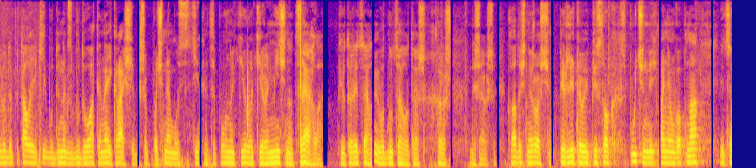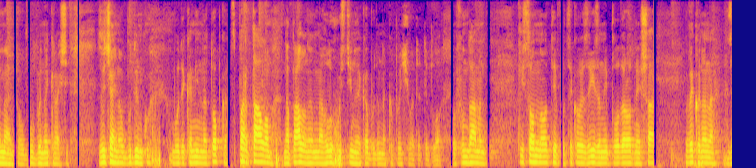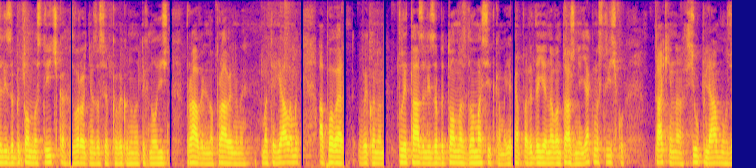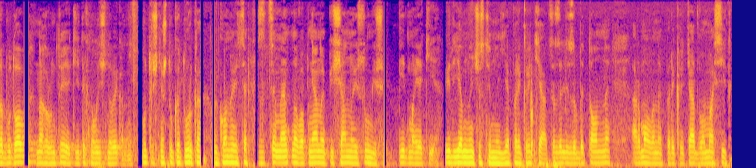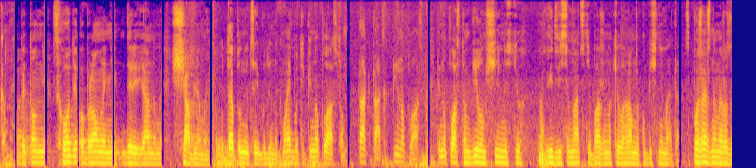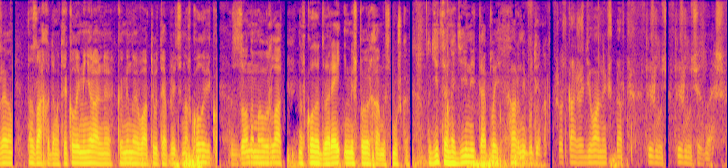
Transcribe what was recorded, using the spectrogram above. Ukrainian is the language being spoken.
Люди питали, який будинок збудувати найкраще, щоб почнемо з стін. Це повнотіла керамічна цегла. Півтори цегли. Ну, І в одну цеглу теж хорошо, дешевше. Кладочний розчин, пірлітовий пісок спучений, паням вапна і цемент. Був би найкраще. Звичайно, в будинку буде камінна топка з порталом, направленим на глуху стіну, яка буде накопичувати тепло. Фундамент кісонного типу це коли зрізаний плодородний шар. Виконана залізобетонна стрічка, зворотня засипка виконана технологічно правильно, правильними матеріалами, а поверх виконана плита залізобетонна з двома сітками, яка передає навантаження як на стрічку, так і на всю пляму забудови на ґрунти, які технологічно виконані. Внутрішня штукатурка виконується з цементно-вапняно-піщаної суміші під маяки. Від'ємною частиною є перекриття. Це залізобетонне армоване перекриття двома сітками. Бетонні сходи обрамлені дерев'яними щаблями. Утеплений цей будинок має бути пінопластом. Так, так, пінопластом. Пінопластом білим щільністю від 18 бажано кілограм на кубічний метр з пожежними розривами та заходами. Це коли мінеральною кам'яною ватою утеплюється навколо вікон з зонами урла навколо дверей і між поверхами смужка. Тоді це надійний, теплий, гарний будинок. Що скажеш, диван експерт? Ти ж лучше, ти ж лучше знаєш.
